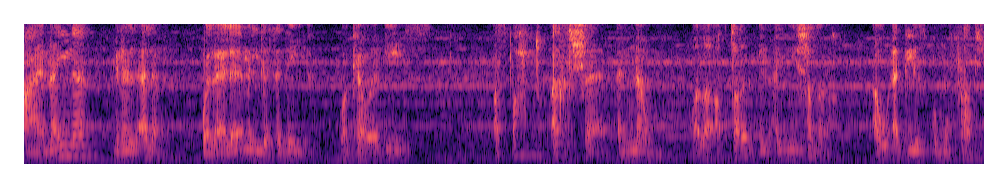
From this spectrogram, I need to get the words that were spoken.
عانينا من الألم والآلام الجسدية وكوابيس. أصبحت أخشى النوم ولا أقترب من أي شجرة أو أجلس بمفردي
